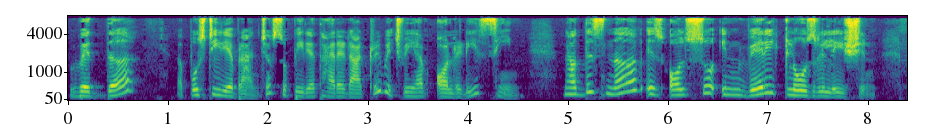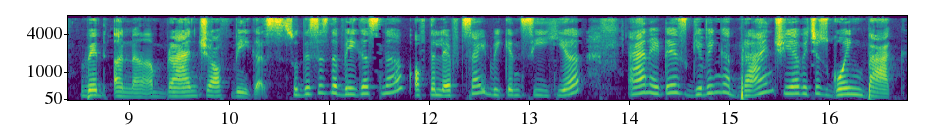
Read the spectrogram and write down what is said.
with the posterior branch of superior thyroid artery which we have already seen. Now this nerve is also in very close relation with a nerve branch of vagus. So this is the vagus nerve of the left side we can see here and it is giving a branch here which is going back.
